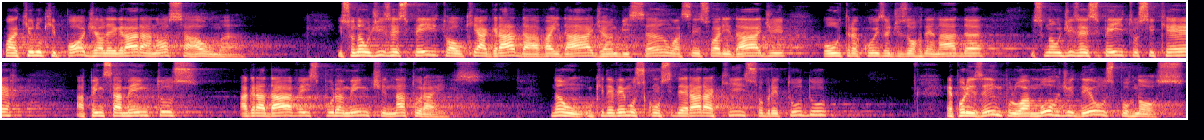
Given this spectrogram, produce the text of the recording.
com aquilo que pode alegrar a nossa alma. Isso não diz respeito ao que agrada à vaidade, à ambição, à sensualidade, outra coisa desordenada. Isso não diz respeito sequer a pensamentos agradáveis puramente naturais. Não, o que devemos considerar aqui, sobretudo, é, por exemplo, o amor de Deus por nós,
